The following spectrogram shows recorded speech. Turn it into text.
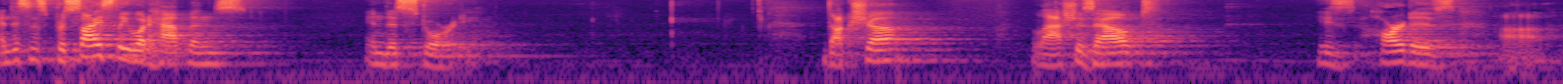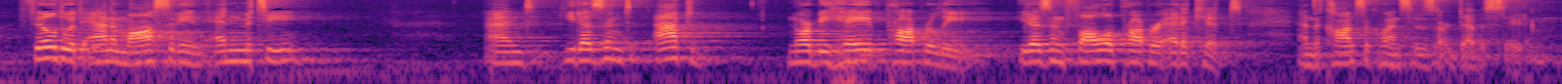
And this is precisely what happens in this story. Daksha lashes out. His heart is uh, filled with animosity and enmity, and he doesn't act nor behave properly. He doesn't follow proper etiquette, and the consequences are devastating.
